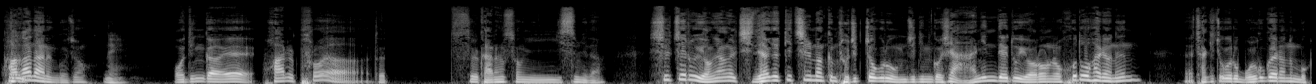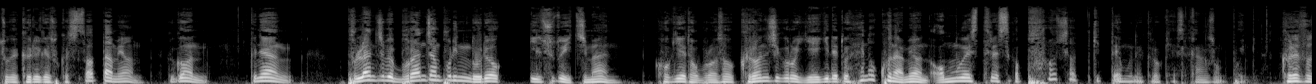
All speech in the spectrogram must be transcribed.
화가 나는 거죠. 네. 어딘가에 화를 풀어야 됐을 가능성이 있습니다. 실제로 영향을 지대하게 끼칠 만큼 조직적으로 움직인 것이 아닌데도 여론을 호도하려는 자기 쪽으로 몰고 가려는 목적의 글을 계속해서 썼다면 그건 그냥 불난 집에 물 한 잔 뿌리는 노력일 수도 있지만 거기에 더불어서 그런 식으로 얘기라도 해놓고 나면 업무의 스트레스가 풀어졌기 때문에 그렇게 했을 가능성이 보입니다. 그래서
